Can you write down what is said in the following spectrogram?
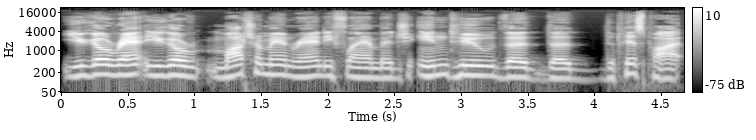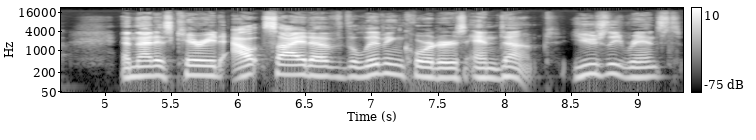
you go ran, you go Macho Man Randy Flambage into the, the the piss pot, and that is carried outside of the living quarters and dumped. Usually rinsed,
